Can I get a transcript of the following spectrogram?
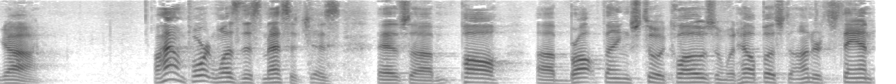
God. Well, how important was this message as, as um, Paul uh, brought things to a close and would help us to understand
